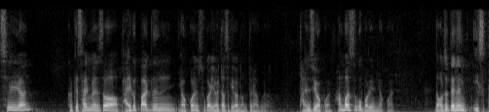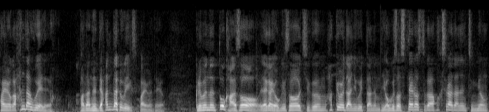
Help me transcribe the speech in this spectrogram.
7년 그렇게 살면서 발급받은 여권 수가 15개가 넘더라고요. 단수 여권. 한 번 쓰고 버리는 여권. 근데 어쩔 때는 익스파이어가 한 달 후에 돼요. 받았는데 한 달 후에 익스파이어가 돼요. 그러면은 또 가서 내가 여기서 지금 학교를 다니고 있다는 여기서 스테러스가 확실하다는 증명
